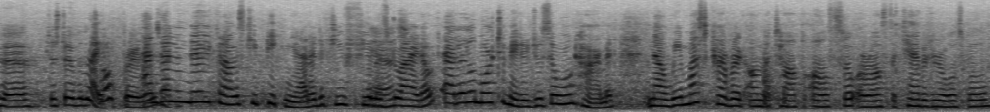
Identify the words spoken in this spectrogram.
uh, just over the Right. top, really. and then you can always keep peeking at it. If you feel Yes. it's dried out, add a little more tomato juice. It won't harm it. Now, we must cover it on the top also, or else the cabbage rolls will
